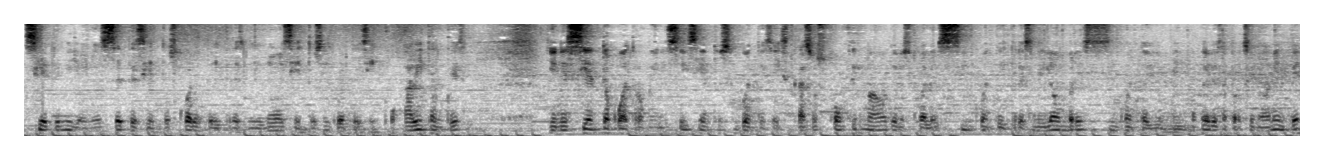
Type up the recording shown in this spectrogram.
7.743.955 habitantes, tiene 104.656 casos confirmados, de los cuales 53.000 hombres, 51.000 mujeres aproximadamente,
